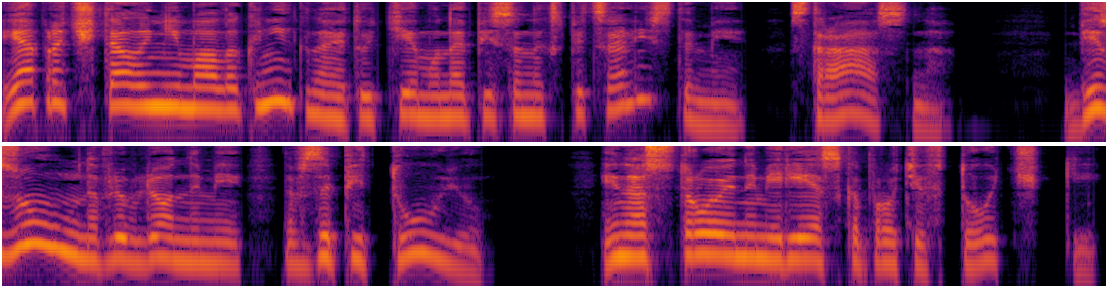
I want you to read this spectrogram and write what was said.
Я прочитала немало книг на эту тему, написанных специалистами, страстно, безумно влюбленными в запятую и настроенными резко против точки,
